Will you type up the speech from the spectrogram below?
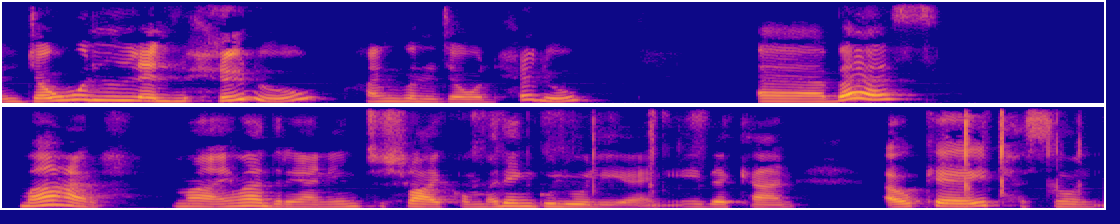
الجو الحلو خلينا نقول الجو الحلو. آه بس ما أعرف. ما ما أدري يعني أنتم إيش رأيكم؟ بعدين قولوا لي يعني إذا كان okay تحسون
